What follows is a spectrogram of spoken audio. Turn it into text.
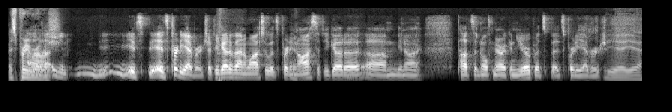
It's pretty uh, rubbish. it's it's pretty average. If you go to Vanuatu, it's pretty yeah. nice. If you go to um, you know parts of North America and Europe, it's it's pretty average. Yeah, yeah.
